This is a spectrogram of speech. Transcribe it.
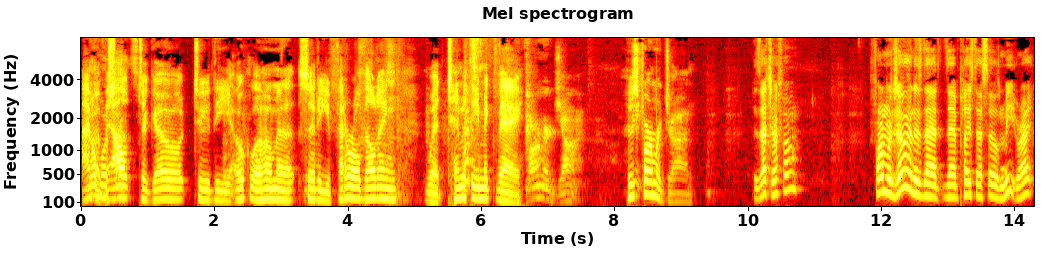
I'm No more about shots. to go to the Oklahoma City Federal Building with Timothy McVeigh. Farmer John. Who's Farmer John? Is that your phone? Farmer John is that that place that sells meat, right?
